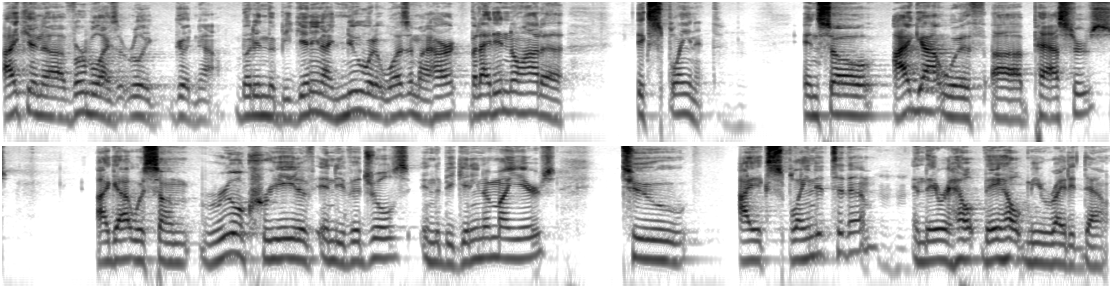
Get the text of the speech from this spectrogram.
I can uh, verbalize it really good now. But in the beginning, I knew what it was in my heart, but I didn't know how to explain it. And so I got with uh, pastors. I got with some real creative individuals in the beginning of my years. To I explained it to them, and they were help. They helped me write it down.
